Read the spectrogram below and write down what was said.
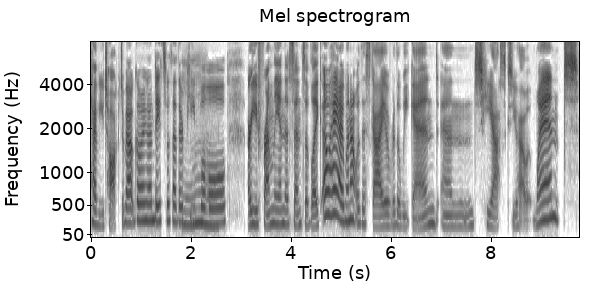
have you talked about going on dates with other Mm. people? Are you friendly in the sense of like, "Oh, hey, I went out with this guy over the weekend and he asks you how it went?"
